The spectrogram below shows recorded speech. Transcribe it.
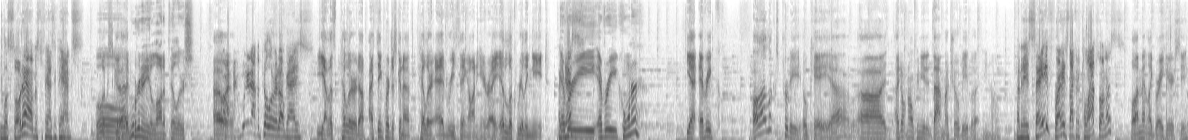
Let's slow down, Mr. Fancy Pants. Looks Oh, good. We're gonna need a lot of pillars. Oh, All right, we're gonna have to pillar it up, guys. yeah. Let's pillar it up. I think we're just gonna pillar everything on here, right? It'll look really neat. I every every corner. Yeah, every. Oh, that looks pretty okay. Yeah. Uh, I don't know if we need it that much OB, but you know. I mean, it's safe, right? It's not gonna collapse on us. Well, I meant like right here. See.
